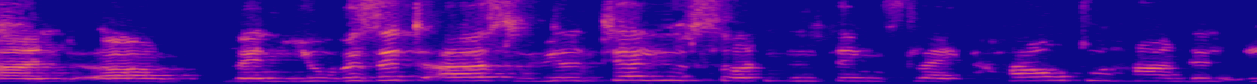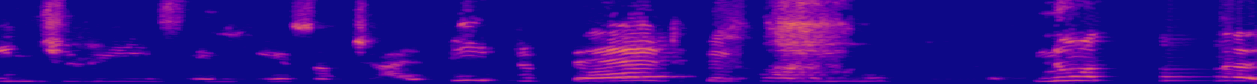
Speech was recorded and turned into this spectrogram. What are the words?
And uh, when you visit us, we'll tell you certain things like how to handle injuries in case of child. Be prepared before you know the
